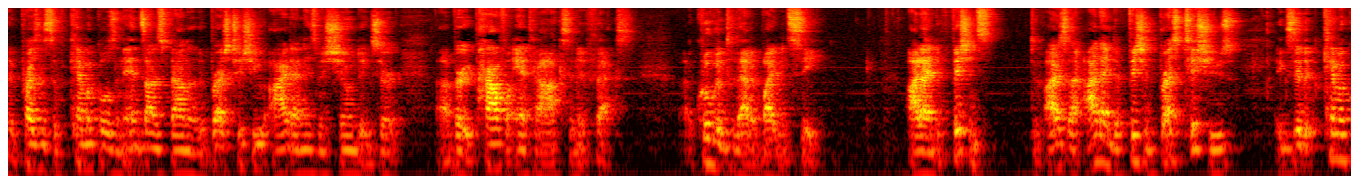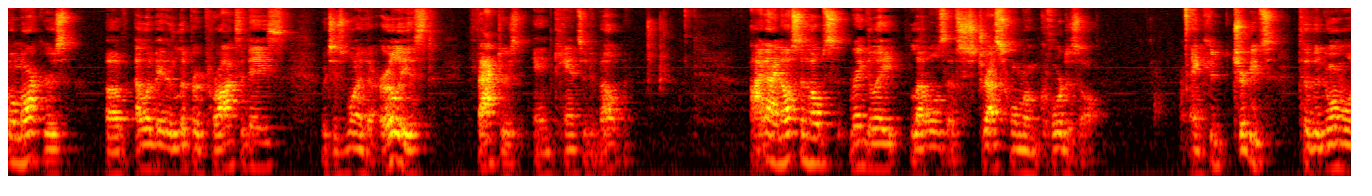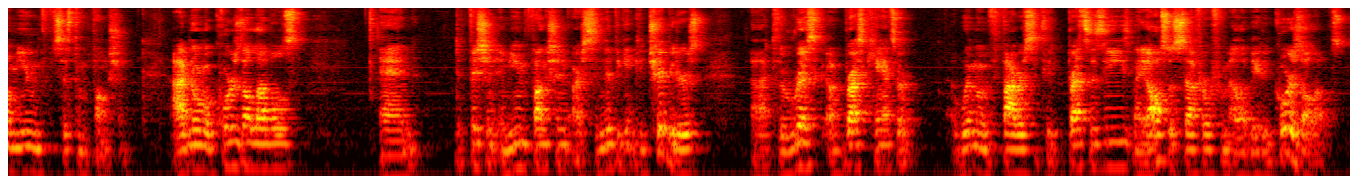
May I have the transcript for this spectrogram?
In the presence of chemicals and enzymes found in the breast tissue, iodine has been shown to exert uh, very powerful antioxidant effects, equivalent to that of vitamin C. Iodine iodine deficient breast tissues exhibit chemical markers of elevated lipid peroxidase, which is one of the earliest factors in cancer development. Iodine also helps regulate levels of stress hormone cortisol and contributes to the normal immune system function. Abnormal cortisol levels and deficient immune function are significant contributors uh, to the risk of breast cancer. Women with fibrocystic breast disease may also suffer from elevated cortisol levels.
